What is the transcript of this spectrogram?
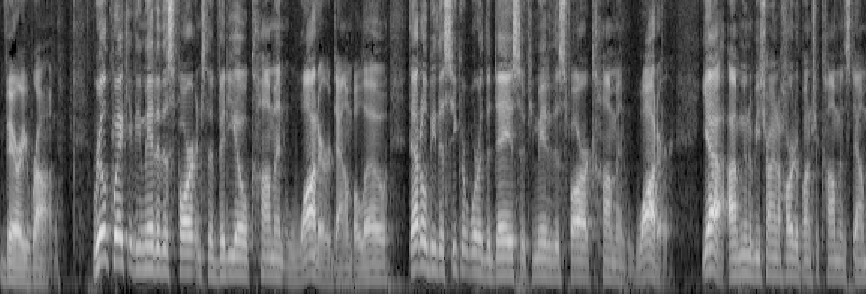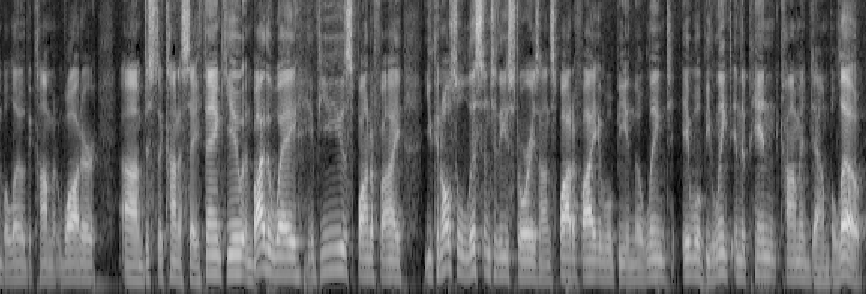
very wrong. Real quick, if you made it this far into the video, comment water down below. That'll be the secret word of the day. So if you made it this far, comment water. Yeah, I'm to be trying to heart a bunch of comments down below the comment water um, just to kind of say thank you. And by the way, if you use Spotify, you can also listen to these stories on Spotify. It will be in the linked, it will be linked in the pinned comment down below.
